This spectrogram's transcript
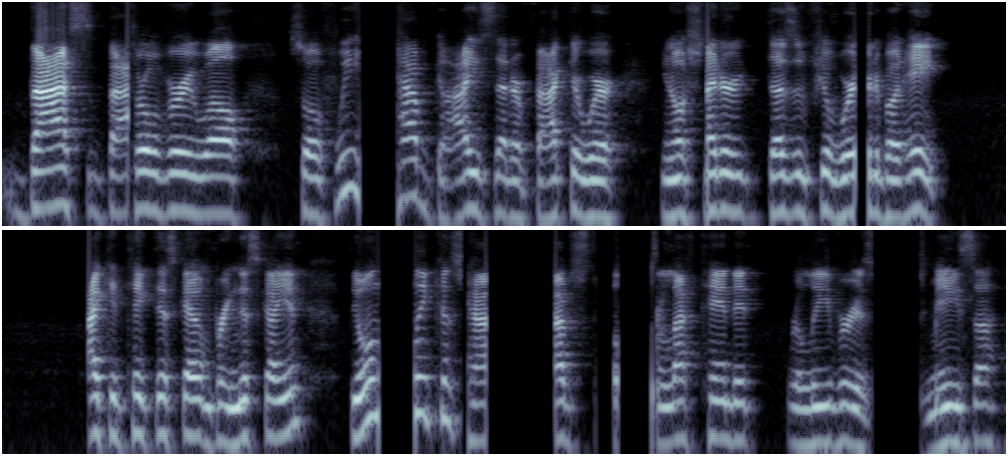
Bass back throw very well. So if we have guys that are back there where you know Schneider doesn't feel worried about, hey, I can take this guy out and bring this guy in. The only concern I have still left-handed reliever is Mayza,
